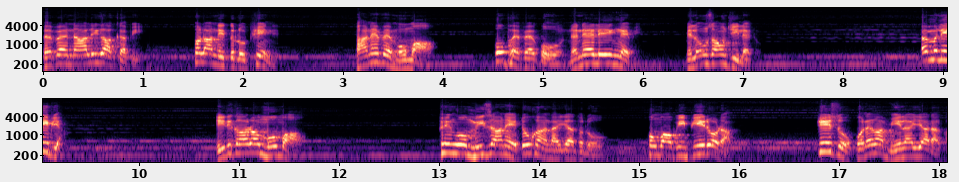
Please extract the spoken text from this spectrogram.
ဘယ်ဘယ်နားလေးကကပ်ပြီးထွက်လာနေသလိုဖြစ်နေဒါနဲ့ပဲမုံမောင်ကို့ဖယ်ဖက်ကိုနည်းနည်းလေးငဲ့ပြီးမျိုးလုံးဆောင်ကြည့်လိုက်တော့အမလေးဗျဒီတကားတော့မိုးမောင် ဖင်ကိုမီးစားနဲ့တုတ်ခံလိုက်ရသလိုဖုံပေါက်ပြီးပြေးတော့တာပြေးဆိုခေါင်းကမြင်လိုက်ရတာက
